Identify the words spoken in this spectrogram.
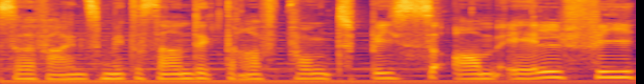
SRF 1 mit der Sendung Treffpunkt bis am 11.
